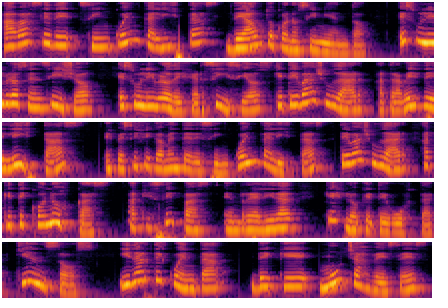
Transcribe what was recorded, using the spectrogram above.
a base de 50 listas de autoconocimiento. Es un libro sencillo, es un libro de ejercicios que te va a ayudar a través de listas, específicamente de 50 listas, te va a ayudar a que te conozcas, a que sepas en realidad qué es lo que te gusta, quién sos y darte cuenta de que muchas veces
